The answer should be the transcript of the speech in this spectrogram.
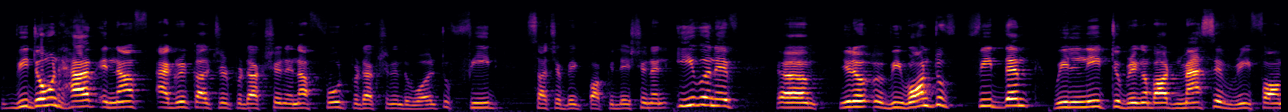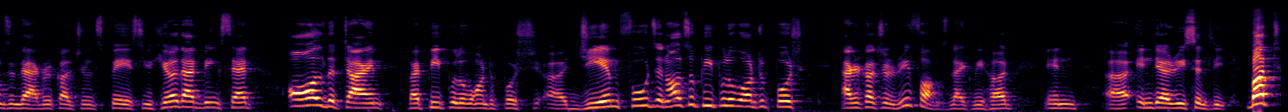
We don't have enough agricultural production, enough food production in the world to feed such a big population. And even if um, you know we want to feed them, we'll need to bring about massive reforms in the agricultural space. You hear that being said all the time by people who want to push uh, GM foods and also people who want to push agricultural reforms, like we heard in uh, India recently. But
